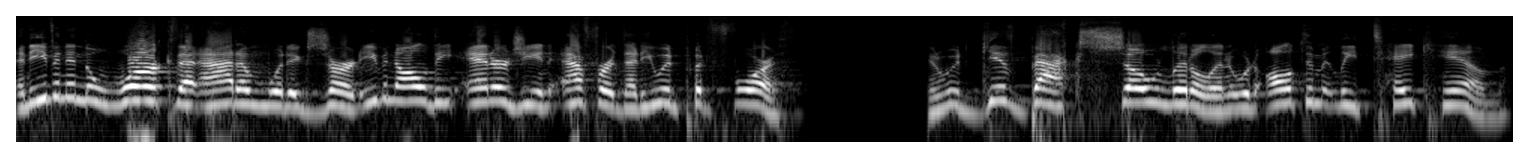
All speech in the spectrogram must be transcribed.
and even in the work that Adam would exert, even all the energy and effort that he would put forth, and would give back so little, and it would ultimately take him.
